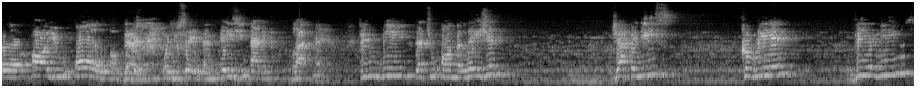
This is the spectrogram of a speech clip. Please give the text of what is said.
or are you all of them when you say an Asiatic black man? Do you mean that you are Malaysian, Japanese, Korean, Vietnamese,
